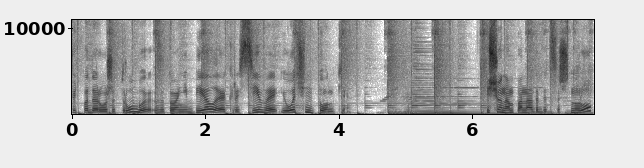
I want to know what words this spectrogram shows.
Чуть подороже трубы, зато они белые, красивые и очень тонкие. Еще нам понадобится шнурок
